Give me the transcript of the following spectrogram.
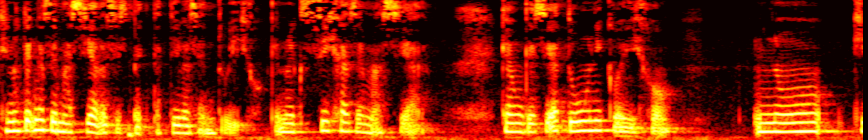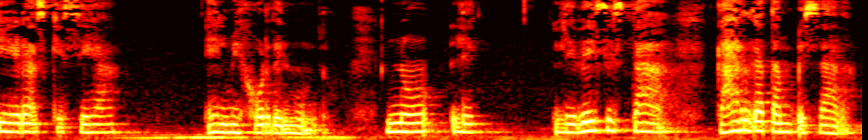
que no tengas demasiadas expectativas en tu hijo, que no exijas demasiado, que aunque sea tu único hijo, no quieras que sea el mejor del mundo, no le, le des esta carga tan pesada,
